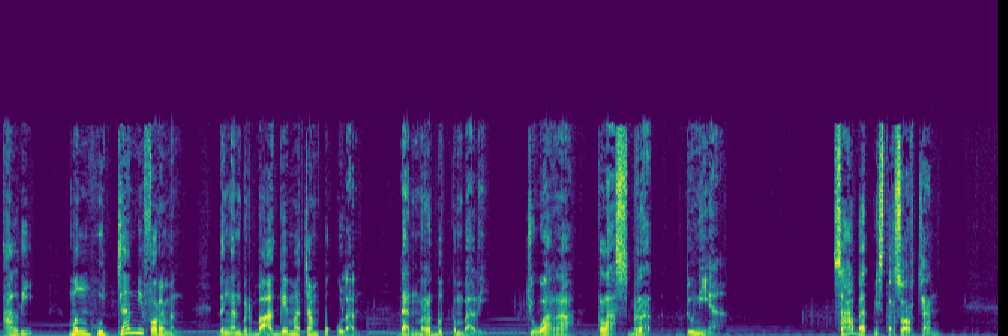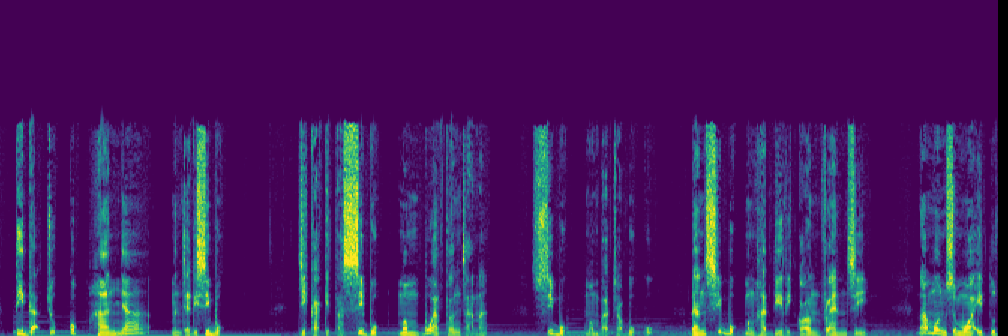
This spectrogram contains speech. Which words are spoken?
Ali menghujani Foreman dengan berbagai macam pukulan dan merebut kembali juara kelas berat dunia. Sahabat Mr. Sorchan, tidak cukup hanya menjadi sibuk. Jika kita sibuk membuat rencana, sibuk membaca buku, dan sibuk menghadiri konferensi, namun semua itu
